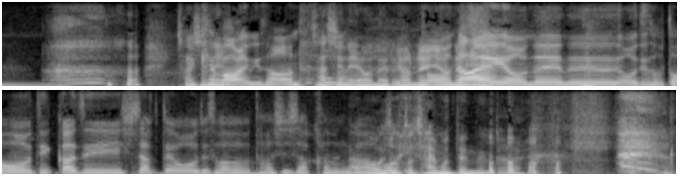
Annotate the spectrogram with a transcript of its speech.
음. 이렇게 말하면 이상한데 자신의 연애를 연애 어, 나의 연애는 어디서부터 어디까지 시작되고 어디서 음. 다시 시작하는가. 난뭐 어디서부터 잘못됐는가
